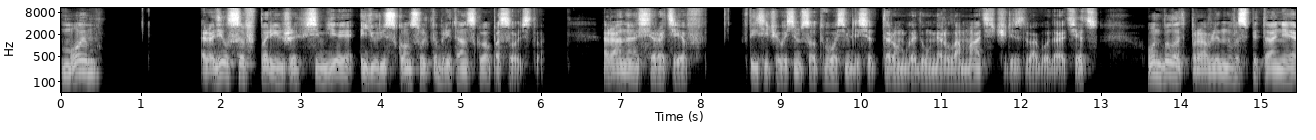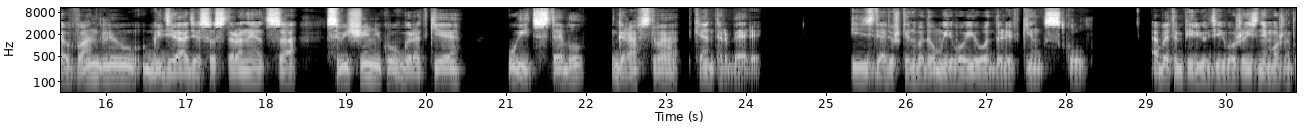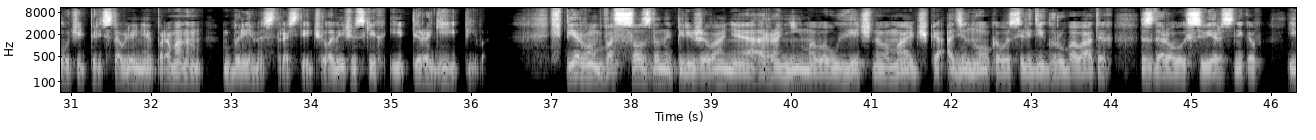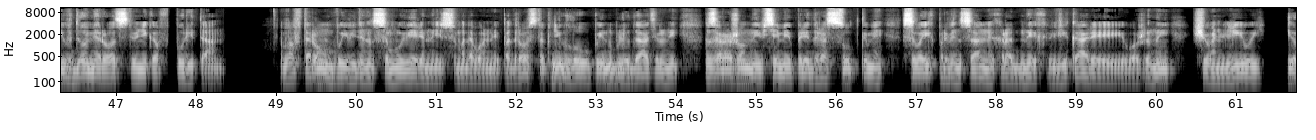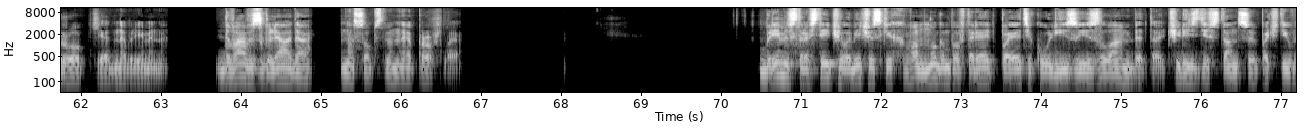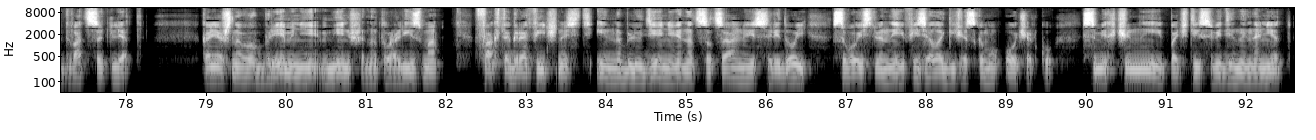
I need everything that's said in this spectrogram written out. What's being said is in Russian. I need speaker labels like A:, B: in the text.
A: Моем родился в Париже в семье юрисконсульта британского посольства. Рано осиротев, в 1882 году умерла мать, через два года отец, он был отправлен на воспитание в Англию к дяде со стороны отца, священнику в городке Уитстебл, графство Кентербери. Из дядюшкиного дома его и отдали в Кингс-скул. Об этом периоде его жизни можно получить представление по романам «Бремя страстей человеческих» и «Пироги и пиво». В первом воссозданы переживания ранимого, увечного мальчика, одинокого среди грубоватых, здоровых сверстников и в доме родственников пуритан. Во втором выведен самоуверенный и самодовольный подросток, не глупый, наблюдательный, зараженный всеми предрассудками своих провинциальных родных, викария и его жены, чванливый и робкий одновременно. Два взгляда на собственное прошлое. Бремя страстей человеческих во многом повторяет поэтику Лизы из Ламбета через дистанцию почти в 20 лет. Конечно, в бремени меньше натурализма, фактографичность и наблюдение над социальной средой, свойственные физиологическому очерку, смягчены и почти сведены на нет,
